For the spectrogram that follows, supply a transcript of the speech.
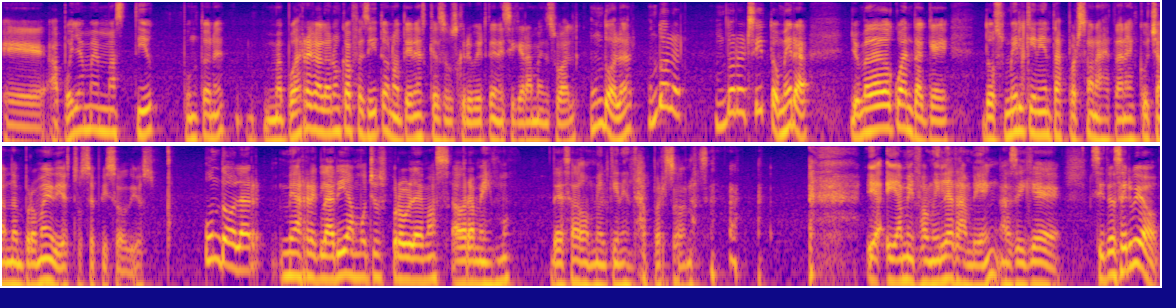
eh, apóyame en mastube.net. Me puedes regalar un cafecito, no tienes que suscribirte ni siquiera mensual. Un dólar, un dólar, un dólarcito. Mira, yo me he dado cuenta que 2.500 personas están escuchando en promedio estos episodios. Un dólar me arreglaría muchos problemas ahora mismo de esas 2.500 personas. y, a, y a mi familia también. Así que si te sirvió,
